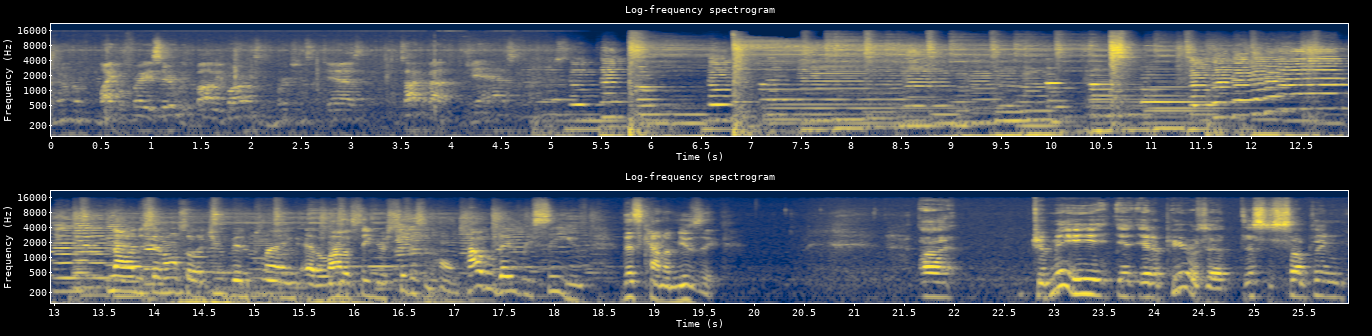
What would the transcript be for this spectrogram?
And Michael Frey is here with Bobby Barnes and the Merchants of Jazz to talk about jazz. Now I understand also that you've been playing at a lot of senior citizen homes. How do they receive this kind of music? Uh, to me, it, it appears that this is something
